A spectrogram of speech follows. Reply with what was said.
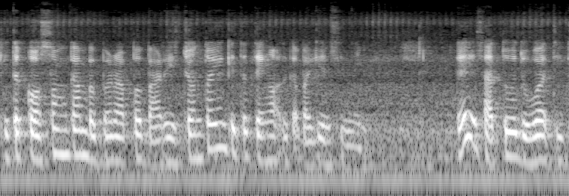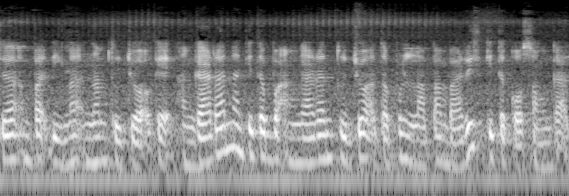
Kita kosongkan beberapa baris. Contoh yang kita tengok dekat bahagian sini Okay, satu, dua, tiga, empat, lima, enam, tujuh. Okay, anggaran lah kita buat anggaran tujuh ataupun lapan baris kita kosongkan.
